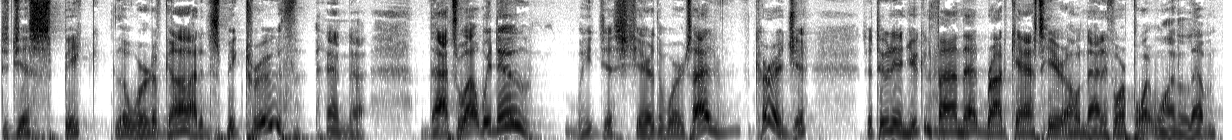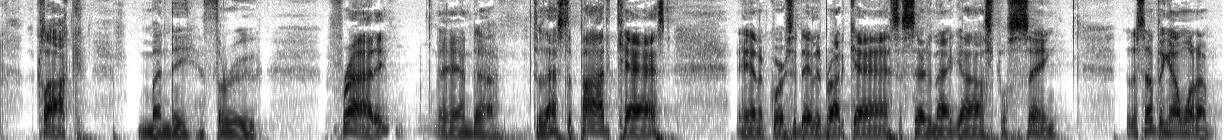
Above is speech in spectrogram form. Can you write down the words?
to just speak the Word of God and speak truth. And uh, that's what we do. We just share the words. I encourage you to tune in. You can find that broadcast here on 94.1, 11 o'clock, Monday through Friday. And uh, so that's the podcast. And of course, the daily broadcast, the Saturday Night Gospel Sing. There's something I want to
